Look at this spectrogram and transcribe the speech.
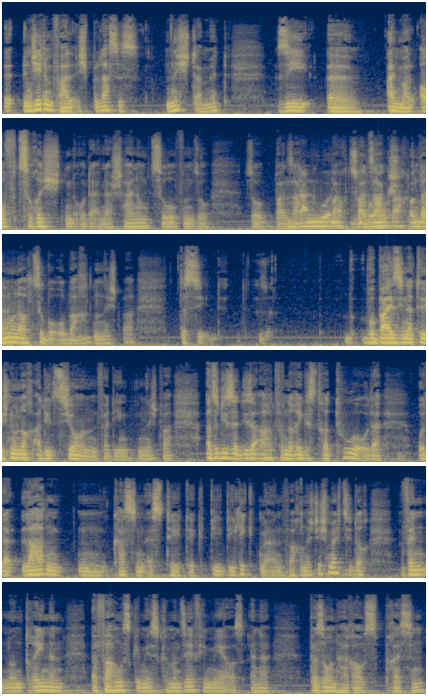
Äh, in jedem Fall, ich belasse es nicht damit, sie äh, einmal aufzurichten oder in Erscheinung zu rufen, so so Balzac, und dann nur noch zu Balzac, beobachten. Und dann nur noch zu beobachten, nicht wahr? Dass sie, wobei sie natürlich nur noch Additionen verdienten, nicht wahr? Also diese, diese Art von Registratur oder, oder Ladenkassenästhetik, die, die liegt mir einfach nicht. Ich möchte sie doch wenden und drehen. Erfahrungsgemäß kann man sehr viel mehr aus einer Person herauspressen,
